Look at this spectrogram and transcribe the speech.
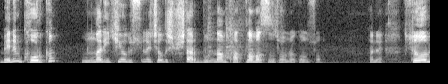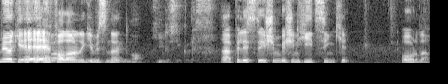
Benim korkum bunlar iki yıl üstüne çalışmışlar. Bundan patlamasın sonra konsol. Hani soğumuyor ki ee falan hani gibisinden. PS5のヒートシンクです。 Ha, PlayStation 5'in heatsink'i orada.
